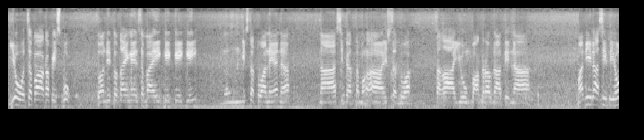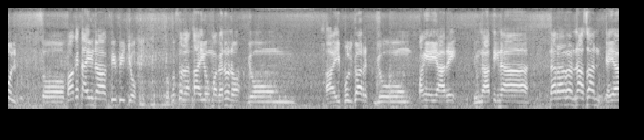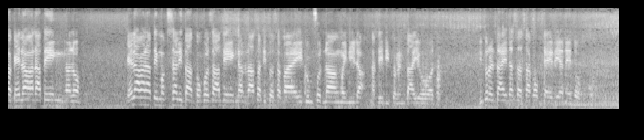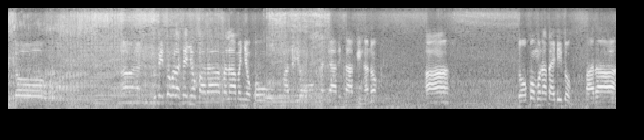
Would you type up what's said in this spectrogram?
Yo, what's up mga ka-Facebook? So, andito tayo ngayon sa may KKK. Yung estatwa na yan ha. Na sikat na mga estatwa. Saka yung background natin na Manila City Hall. So, bakit tayo nag-video? So, gusto lang tayong magano no? Yung ah, ibulgar yung pangyayari. Yung nating na nararanasan. Kaya kailangan nating ano, kailangan natin magsalita tungkol sa ating naranasan dito sa may lungsod ng Maynila. Kasi dito rin tayo ano, dito rin tayo nasa sakop sa area na ito. So uh, ko lang sa inyo para malaman nyo kung ano yung nangyari sa akin ano. Ah so upo muna tayo dito para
